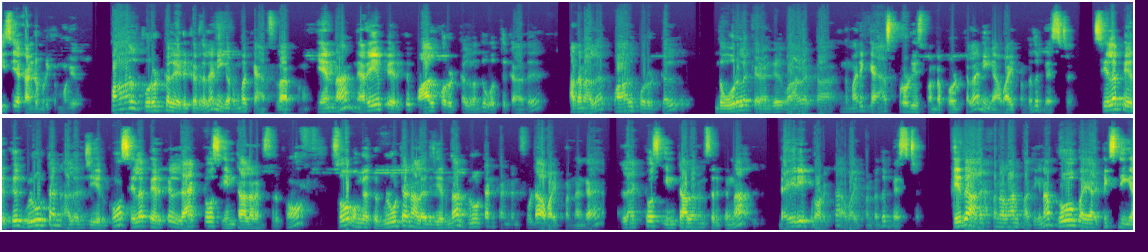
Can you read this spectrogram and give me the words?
ஈஸியா கண்டுபிடிக்க முடியும். பால் பொருட்கள் எடுக்கிறதுல நீங்க ரொம்ப கேர்ஃபுல்லா இருக்கணும். ஏன்னா நிறைய பேருக்கு பால் பொருட்கள் வந்து ஒத்துக்காது. அதனால பால் பொருட்கள் இந்த உருளைக்கிழங்கு வாழைக்காய் இந்த மாதிரி கேஸ் ப்ரொடியூஸ் பண்ற பொருட்களை நீங்க அவாய்ட் பண்றது பெஸ்ட் சில பேருக்கு குளூட்டன் அலர்ஜி இருக்கும். சில பேருக்கு லாக்டோஸ் இன்டாலரன்ஸ் இருக்கும். ஸோ உங்களுக்கு குளூட்டன் அலர்ஜி இருந்தா குளூட்டன் கண்டென்ட் ஃபுட்டை அவாய்ட் பண்ணுங்க. லாக்டோஸ் இன்டாலரன்ஸ் இருக்குன்னா டைரி ப்ராடக்ட்டை அவாய்ட் பண்றது பெஸ்ட் எது ஆட் பண்ணலாம்னு பாத்தீங்கன்னா ப்ரோபயோட்டிக்ஸ் நீங்க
